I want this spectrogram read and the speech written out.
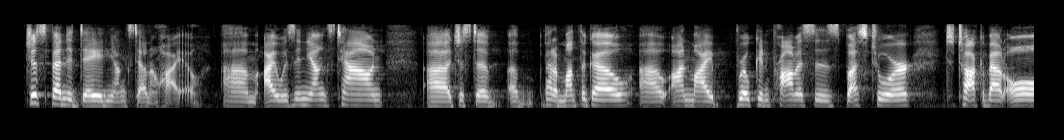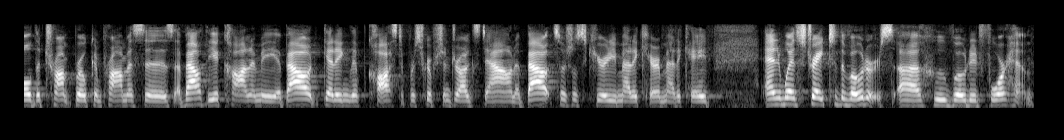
Just spend a day in Youngstown, Ohio. Um, I was in Youngstown uh, just a, a, about a month ago uh, on my Broken Promises bus tour to talk about all the Trump broken promises about the economy, about getting the cost of prescription drugs down, about Social Security, Medicare, Medicaid, and went straight to the voters uh, who voted for him.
